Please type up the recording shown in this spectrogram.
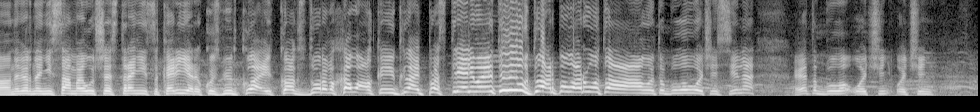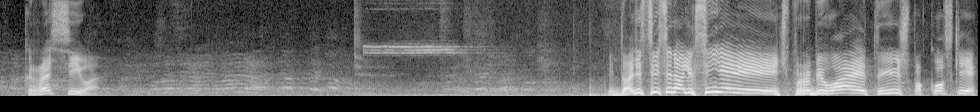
А, Наверное, не самая лучшая страница карьеры Кузьминка. И как здорово Ховалка играет, простреливает. И удар по воротам. Это было очень сильно. Это было очень-очень красиво. И да, действительно, Алексеевич пробивает. И Шпаковский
